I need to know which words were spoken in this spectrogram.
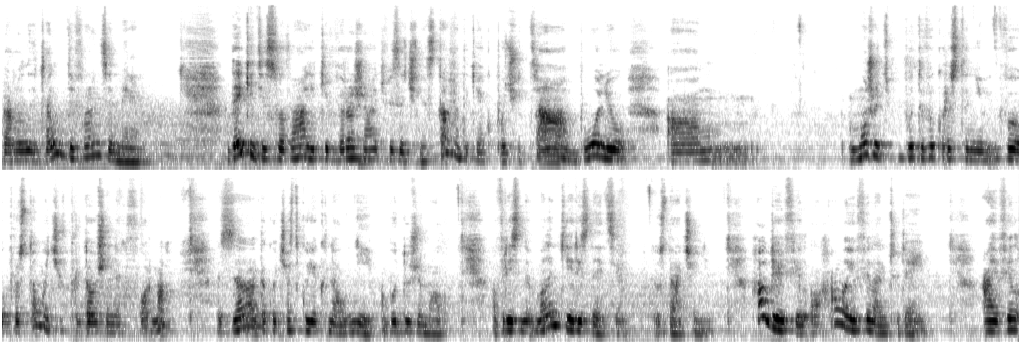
very little difference in meaning. Деякі дієслова, які виражають фізичні стани, такі як почуття, болю, можуть бути використані в простому чи в продовжених формах за такою часткою, як no, ні, або дуже мало. В різні, маленькій різниці у значенні. How do you feel or how are you feeling today? I feel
